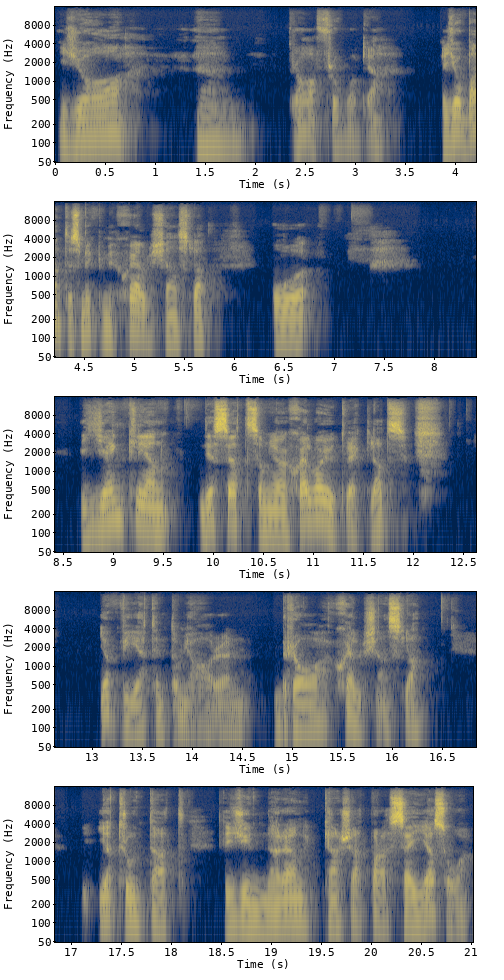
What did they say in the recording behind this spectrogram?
Ja, eh, bra fråga. Jag jobbar inte så mycket med självkänsla. Och egentligen, det sätt som jag själv har utvecklats, jag vet inte om jag har en bra självkänsla. Jag tror inte att det gynnar en kanske att bara säga så.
